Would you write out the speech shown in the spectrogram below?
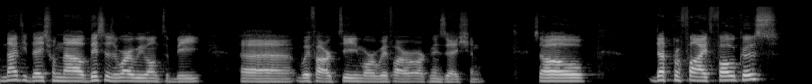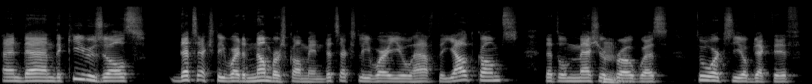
90 days from now. This is where we want to be uh, with our team or with our organization. So that provide focus, and then the key results. That's actually where the numbers come in. That's actually where you have the outcomes that will measure hmm. progress towards the objective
